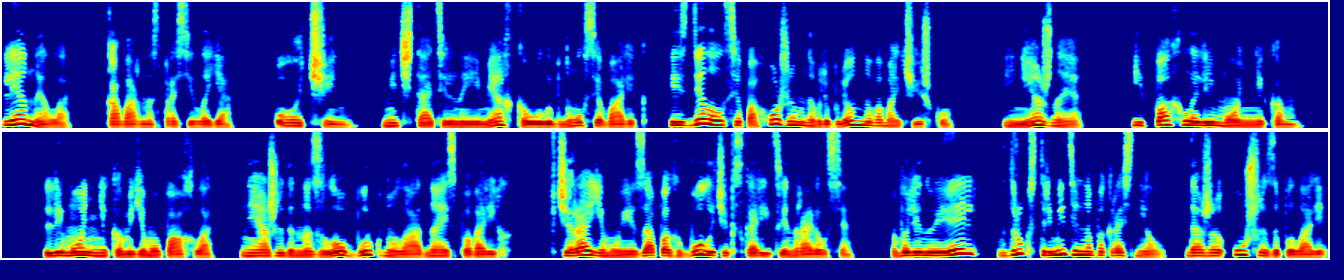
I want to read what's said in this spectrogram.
Леонелла? коварно спросила я. Очень, мечтательно и мягко улыбнулся Валик и сделался похожим на влюбленного мальчишку. И нежная, и пахло лимонником. Лимонником ему пахло. Неожиданно зло буркнула одна из поварих. Вчера ему и запах булочек с корицей нравился. Валенуэль вдруг стремительно покраснел, даже уши запылали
